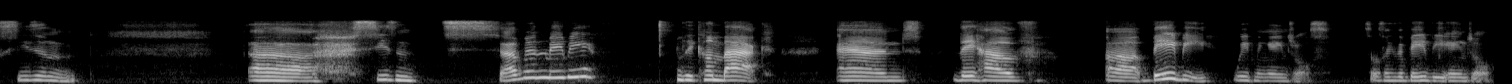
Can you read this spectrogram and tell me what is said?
season uh season seven maybe? They come back and they have uh baby weeping angels. So it's like the baby angel.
